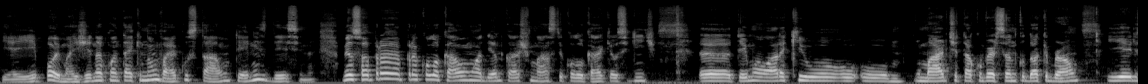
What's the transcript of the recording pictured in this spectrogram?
E aí, pô, imagina quanto é que não vai custar um tênis desse, né? Mesmo só pra, pra colocar um adendo que eu acho massa de colocar, que é o seguinte: uh, tem uma hora que o, o, o Marty tá conversando com o Doc Brown e ele,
